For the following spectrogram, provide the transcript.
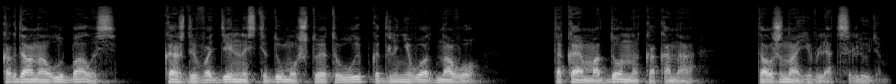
Когда она улыбалась, каждый в отдельности думал, что это улыбка для него одного. Такая Мадонна, как она, должна являться людям.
